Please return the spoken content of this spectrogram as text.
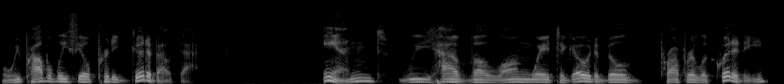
well we probably feel pretty good about that. And we have a long way to go to build proper liquidity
